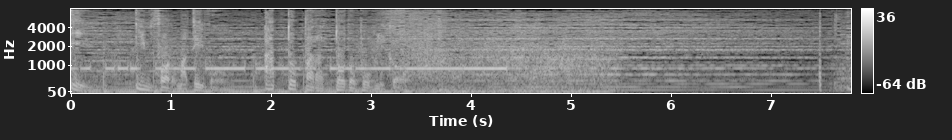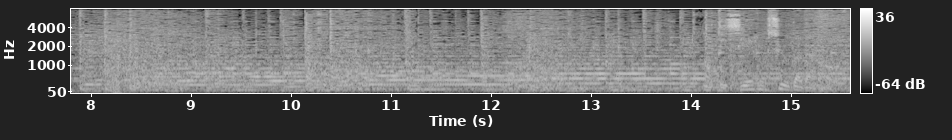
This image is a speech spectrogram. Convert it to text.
y informativo, apto para todo público. Noticiero Ciudadano.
